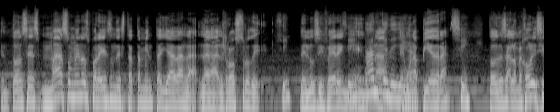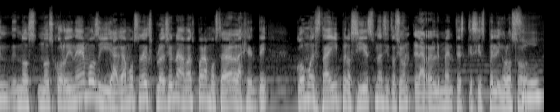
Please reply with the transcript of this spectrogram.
Entonces, más o menos por ahí es donde está también tallada la- la- el rostro de, Sí, de Lucifer en, Sí, en una, antes de en una piedra. sí. Entonces, a lo mejor nos, nos coordinemos y hagamos una exploración nada más para mostrar a la gente cómo está ahí, pero sí es una situación, la realmente es que sí es peligroso. Sí,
